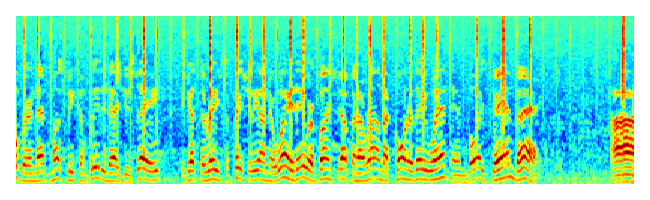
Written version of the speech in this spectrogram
over, and that must be completed, as you say, to get the race officially underway. They were bunched up and around the corner they went, and boy, stand back. Uh,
